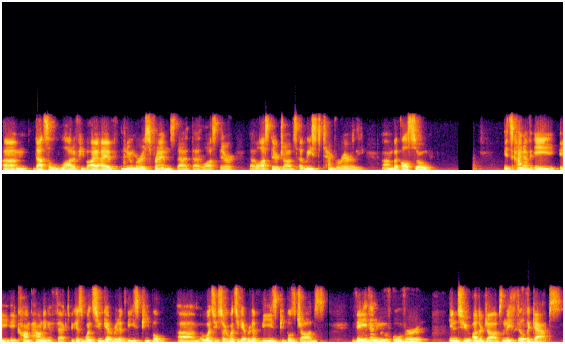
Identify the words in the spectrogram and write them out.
um, that's a lot of people I, I, have numerous friends that that lost their that lost their jobs at least temporarily. Um, but also, it's kind of a, a, a compounding effect because once you get rid of these people, um, once you sorry, once you get rid of these people's jobs, they then move over into other jobs and they fill the gaps.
